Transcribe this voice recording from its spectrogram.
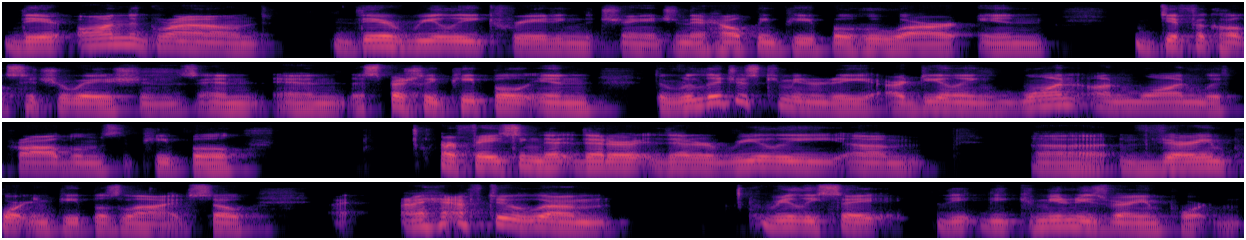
they're on the ground. They're really creating the change and they're helping people who are in difficult situations and and especially people in the religious community are dealing one on one with problems that people are facing that, that are that are really um, uh, very important in people's lives. So i, I have to um, really say the, the community is very important.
